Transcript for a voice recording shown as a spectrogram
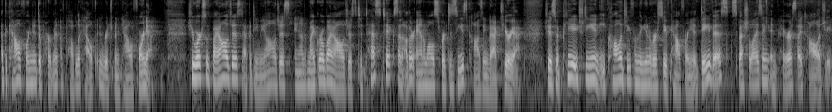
at the California Department of Public Health in Richmond, California. She works with biologists, epidemiologists, and microbiologists to test ticks and other animals for disease-causing bacteria. She has a PhD in ecology from the University of California, Davis, specializing in parasitology.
